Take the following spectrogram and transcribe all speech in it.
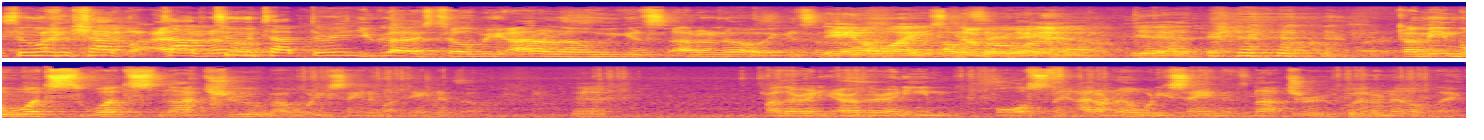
so who's the top I don't top two, top three? You guys tell me. I don't know who gets. I don't know. He gets Dana White's I number say one. Yeah. I mean, but what's what's not true about what he's saying about Dana though? yeah. Are there any are there any false things? I don't know what he's saying that's not true. I don't know. Like,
